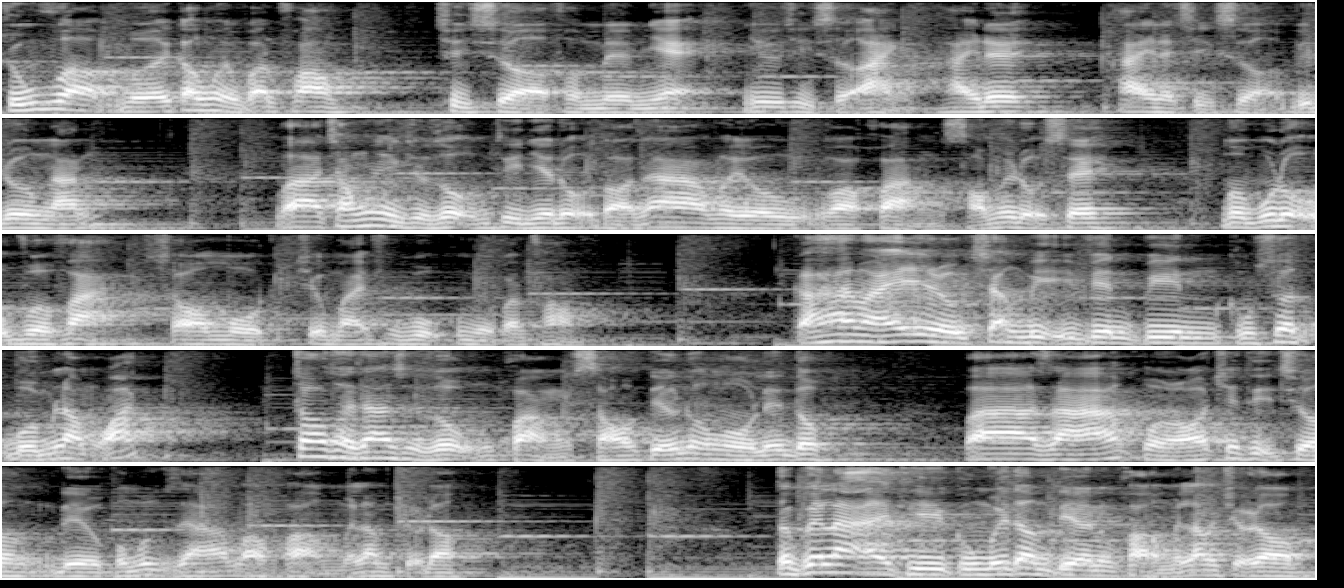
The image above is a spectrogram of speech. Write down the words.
Chúng phù hợp với công việc văn phòng, chỉnh sửa phần mềm nhẹ như chỉnh sửa ảnh 2D hay là chỉnh sửa video ngắn. Và trong quá trình sử dụng thì nhiệt độ tỏa ra vào, vào khoảng 60 độ C, một mức độ vừa phải cho một chiếc máy phục vụ công việc văn phòng. Cả hai máy đều được trang bị viên pin công suất 45W cho thời gian sử dụng khoảng 6 tiếng đồng hồ liên tục và giá của nó trên thị trường đều có mức giá vào khoảng 15 triệu đồng. Tổng kết lại thì cùng với tầm tiền khoảng 15 triệu đồng,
